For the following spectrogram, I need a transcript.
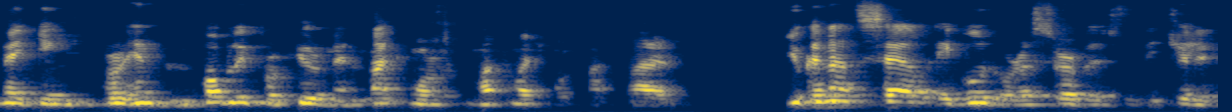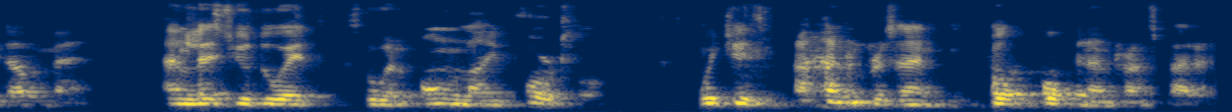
making public procurement much more, much, much more transparent. You cannot sell a good or a service to the Chilean government unless you do it through an online portal, which is 100% open and transparent,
